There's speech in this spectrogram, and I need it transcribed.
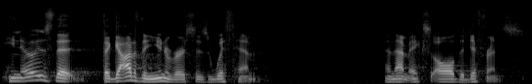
He knows that the God of the universe is with him. And that makes all the difference.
